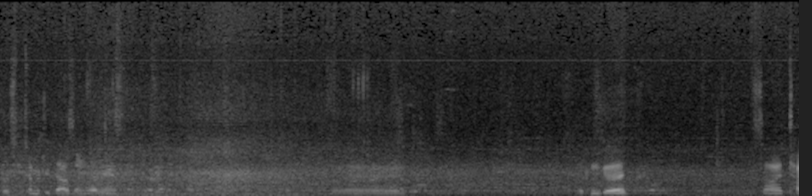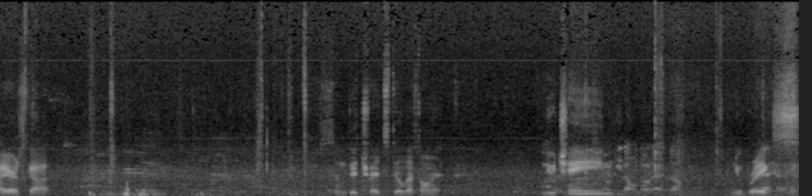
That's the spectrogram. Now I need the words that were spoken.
for September 2011 looking good. Side tires got some good tread still left on it. New chain, new brakes.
